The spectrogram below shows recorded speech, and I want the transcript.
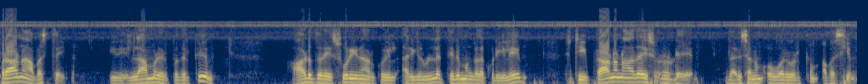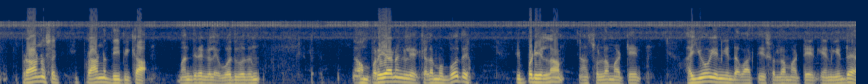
புராண அவஸ்தை. இது இல்லாமல் இருப்பதற்கு ஆடுதுறை சூரியனார் கோயில் அருகில் உள்ள திருமங்கலக்குடியிலே ஸ்ரீ பிராணநாதேஸ்வரருடைய தரிசனம் ஒவ்வொருவருக்கும் அவசியம். பிராணசக்தி பிராண தீபிகா மந்திரங்களை ஓதுவதும் நாம் பிரயாணங்களில் கிளம்பும்போது இப்படியெல்லாம் நான் சொல்ல மாட்டேன். ஐயோ என்கின்ற வார்த்தையை சொல்ல மாட்டேன் என்கின்ற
